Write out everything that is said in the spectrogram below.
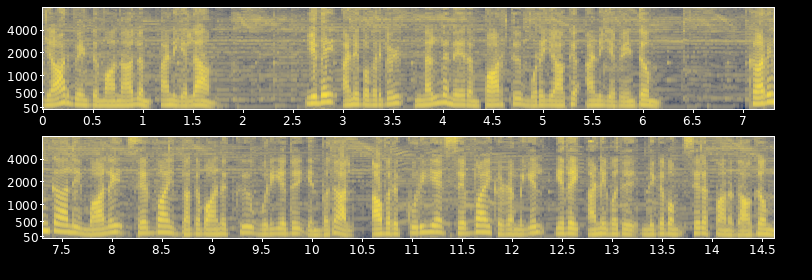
யார் வேண்டுமானாலும் அணியலாம். இதை அணிபவர்கள் நல்ல நேரம் பார்த்து முறையாக அணிய வேண்டும். கருங்காலி மாலை செவ்வாய் பகவானுக்கு உரியது என்பதால் அவருக்குரிய செவ்வாய்க்கிழமையில் இதை அணிவது மிகவும் சிறப்பானதாகும்.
